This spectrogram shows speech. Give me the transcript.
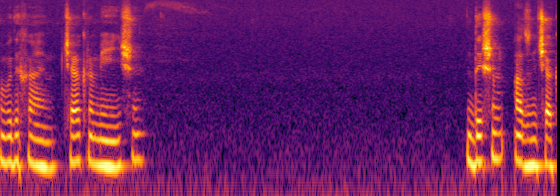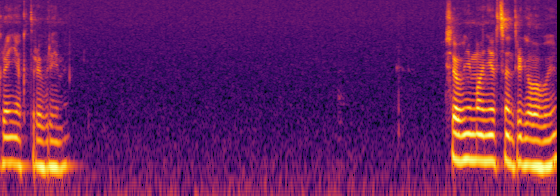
Выдыхаем, чакра меньше. Дышим аджна чакрой некоторое время. Все внимание в центре головы.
